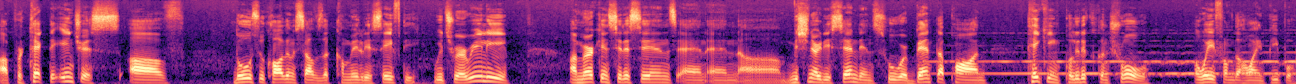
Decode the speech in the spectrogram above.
uh, protect the interests of those who call themselves the Committee of Safety, which were really American citizens and, and uh, missionary descendants who were bent upon taking political control away from the Hawaiian people.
